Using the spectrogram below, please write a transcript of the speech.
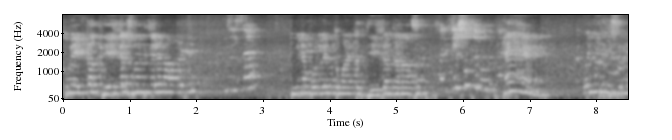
তুমি একটা দেশ গান শোনাতে চাইলে না আমাদেরকে? তুমি না বললে তোমার একটা দেশ গান জানা আছে? হ্যাঁ, হ্যাঁ হ্যাঁ ওই গান থেকে শুনে?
